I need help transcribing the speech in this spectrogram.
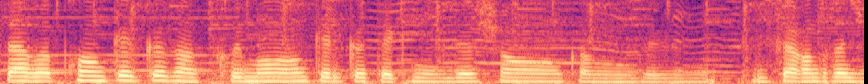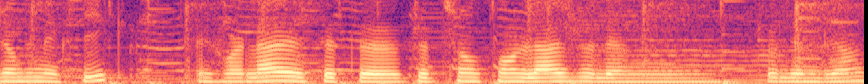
Ça reprend quelques instruments, quelques techniques de chant comme de différentes régions du Mexique. Et voilà, cette, cette chanson-là, je l'aime bien.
